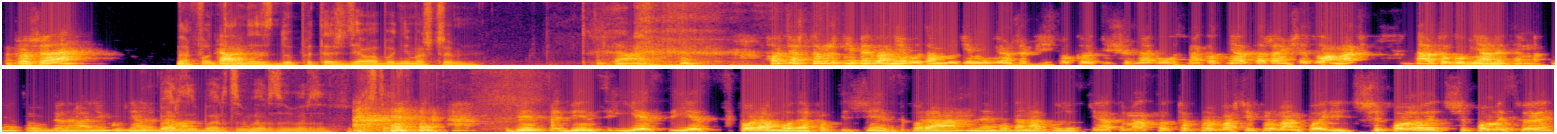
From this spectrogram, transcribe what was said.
Proszę? Na fontannę tak. z dupy też działa, bo nie masz czym. Tak. Chociaż to różnie bywa, nie? Bo tam ludzie mówią, że gdzieś w okolicy 7-8 dnia zdarzają się złamać, no ale to gówniany temat, nie? To generalnie gówniany bardzo, temat. Bardzo, bardzo, bardzo, więc więc jest, jest spora moda, faktycznie jest spora moda na głodówki, natomiast no, to właśnie próbowałem powiedzieć, trzy, po, trzy pomysły,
